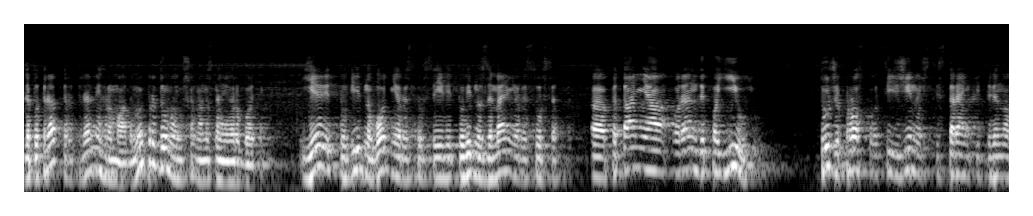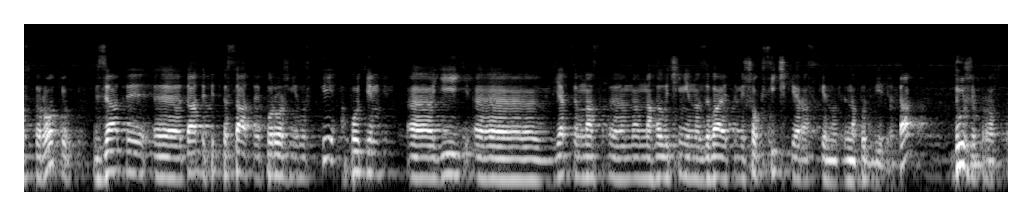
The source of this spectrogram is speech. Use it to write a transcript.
для потреб територіальної громади. Ми придумаємо, що нам з нею робити. Є відповідно водні ресурси, є відповідно земельні ресурси. Е, Питання оренди паїв. Дуже просто оцій жіночці старенькій 90 років взяти, е, дати підписати порожні листки, а потім е, їй, е, як це в нас на, Галичині називається, мішок січки розкинути на подвір'я. Так? Дуже просто.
